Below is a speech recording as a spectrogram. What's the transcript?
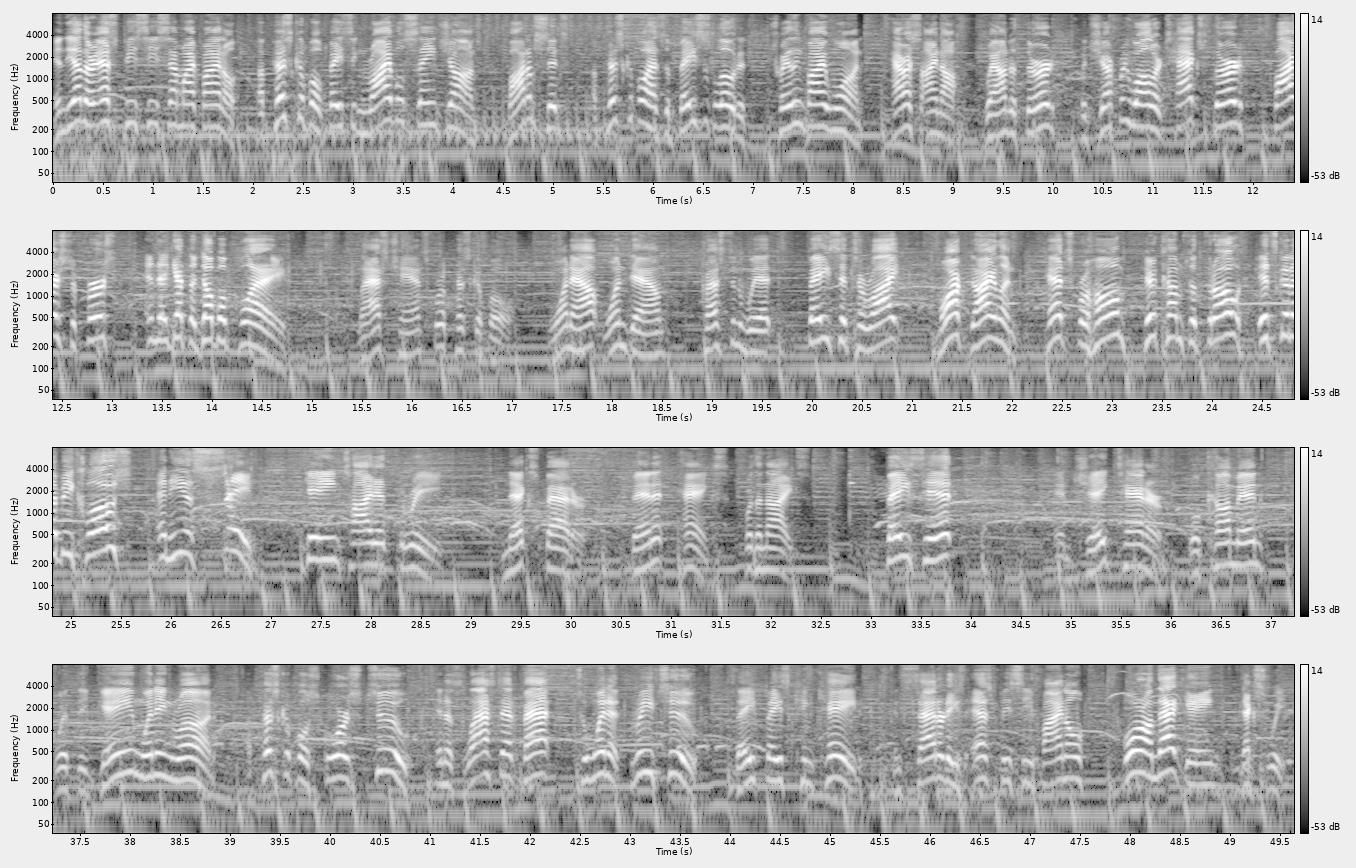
In the other SPC semifinal, Episcopal facing rival St. John's. Bottom six, Episcopal has the bases loaded, trailing by one. Harris Einoff ground to third, but Jeffrey Waller tags third, fires to first, and they get the double play. Last chance for Episcopal. One out, one down. Preston Witt, base it to right. Mark Nyland heads for home. Here comes the throw. It's going to be close, and he is safe. Game tied at three. Next batter, Bennett Hanks for the Knights. Base hit, and Jake Tanner will come in with the game winning run. Episcopal scores two in its last at bat to win it 3 2. They face Kinkaid in Saturday's SPC final. More on that game next week.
